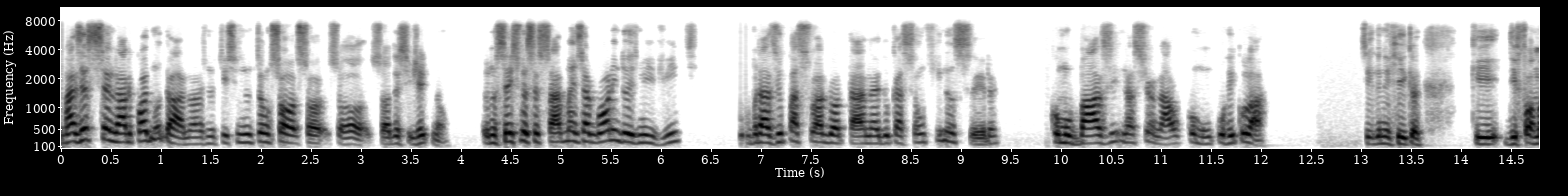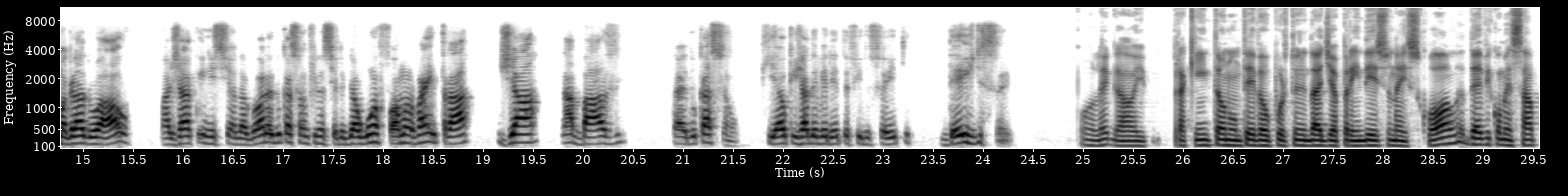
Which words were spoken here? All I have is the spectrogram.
Mas esse cenário pode mudar. As notícias não estão só, só, só, só desse jeito, não. Eu não sei se você sabe, mas agora, em 2020, o Brasil passou a adotar na educação financeira como base nacional comum curricular. Significa que, de forma gradual, mas já iniciando agora, a educação financeira, de alguma forma, vai entrar já na base da educação, que é o que já deveria ter sido feito desde sempre. Pô, legal. E para quem então não teve a oportunidade de aprender isso na escola, deve começar a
